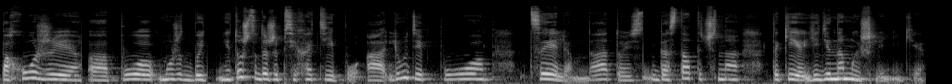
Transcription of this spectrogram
похожие а, по, может быть, не то что даже психотипу, а люди по целям, да, то есть достаточно такие единомышленники.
